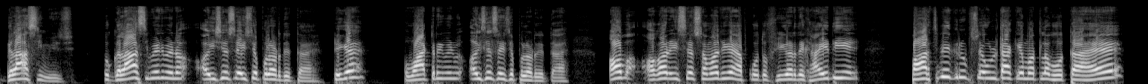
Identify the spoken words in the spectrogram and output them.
ग्लास इमेज तो ग्लास इमेज में ना ऐसे से ऐसे पलट देता है, ठीक है? वाटर इमेज में ऐसे से ऐसे पलट देता है। अब अगर इसे समझ गए, आपको तो फिगर दिखाई दिए। पार्थिविक रूप से उल्टा के मतलब होता है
